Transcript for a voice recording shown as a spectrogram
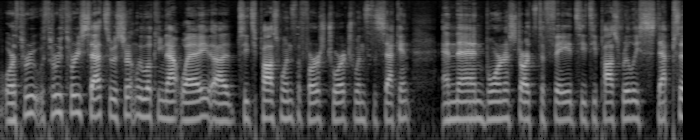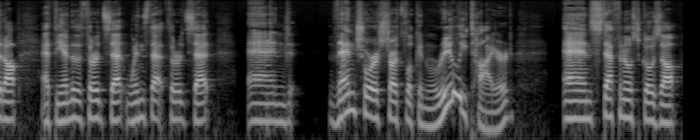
or through through three sets, it was certainly looking that way. Uh, Tsitsipas wins the first, Coric wins the second, and then Borna starts to fade. Tsitsipas really steps it up at the end of the third set, wins that third set, and then Coric starts looking really tired, and Stefanos goes up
